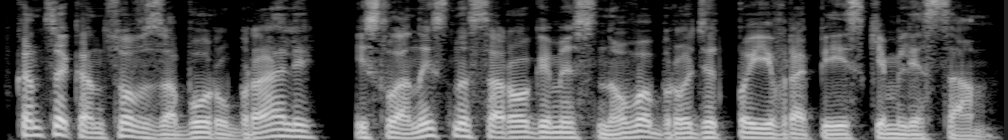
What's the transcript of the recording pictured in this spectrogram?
В конце концов забор убрали, и слоны с носорогами снова бродят по европейским лесам.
